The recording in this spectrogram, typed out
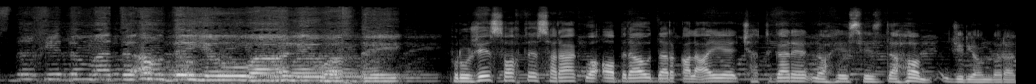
اوس د خدمت او د یووالي وخت دی پروژه ساخت سرک و آبرو در قلعه چتگر ناحیه 13 هم جریان دارد.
